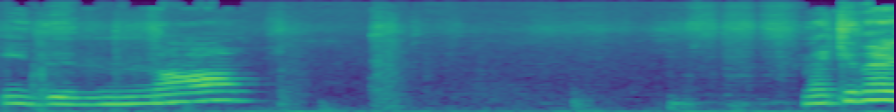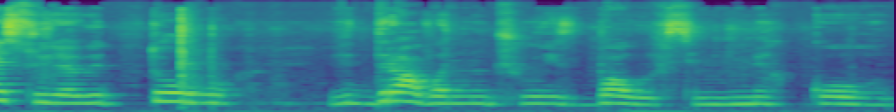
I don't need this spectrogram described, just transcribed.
Іди на. На кінець я від того відра вонючого і збавився м'якого.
